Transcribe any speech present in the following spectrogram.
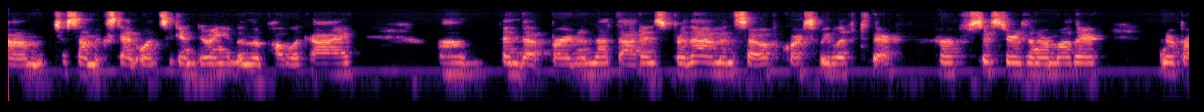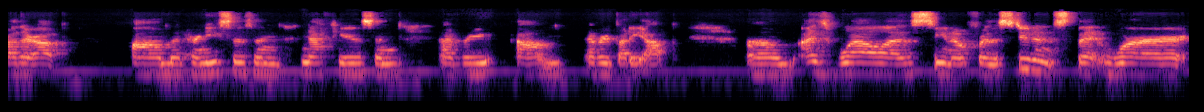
um, to some extent once again doing it in the public eye, um, and that burden that that is for them. And so of course we lift their her sisters and her mother and her brother up, um, and her nieces and nephews and every um, everybody up, um, as well as you know for the students that were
